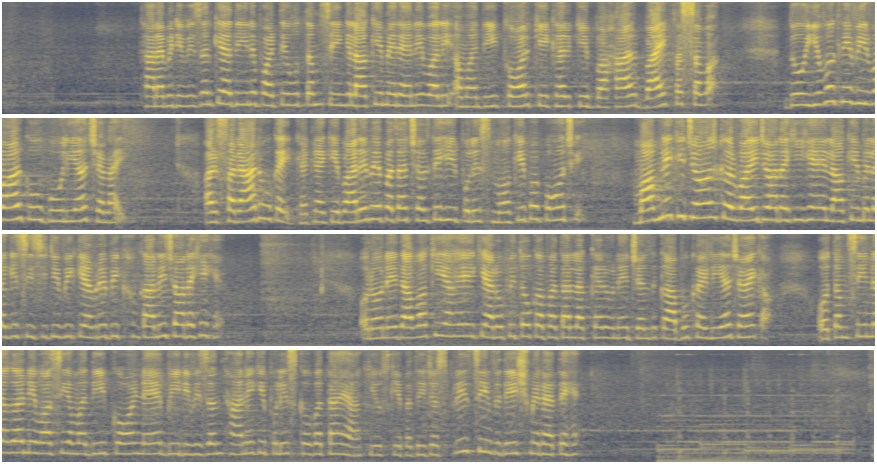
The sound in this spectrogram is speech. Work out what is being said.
थाना बी डिवीज़न के अधीन पड़ते उत्तम सिंह इलाके में रहने वाली अमरदीप कौर के घर के बाहर बाइक पर सवार। दो युवक ने वीरवार को गोलियाँ चलाई और फरार हो गए। घटना के बारे में पता चलते ही पुलिस मौके पर पहुँच गई। मामले की जाँच करवाई जा रही है। इलाके में लगे सीसीटीवी कैमरे भी खंगाले जा रहे हैं। उन्होंने दावा किया है कि आरोपितों का पता लगकर उन्हें जल्द काबू कर लिया जाएगा। उत्तम सिंह नगर निवासी अमरदीप कौर ने बी डिवीज़न थाने की पुलिस को बताया कि उसके पति जसप्रीत सिंह विदेश में रहते हैं।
